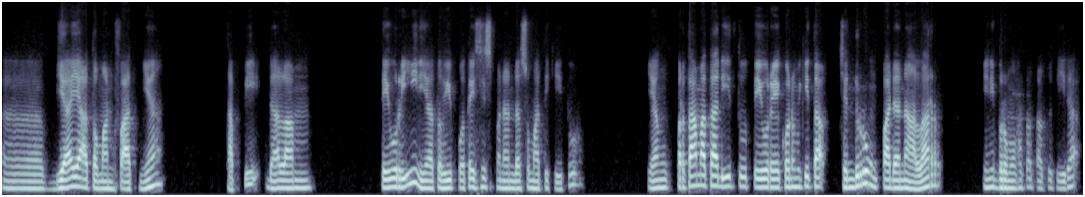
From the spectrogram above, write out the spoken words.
uh, biaya atau manfaatnya. Tapi dalam teori ini atau hipotesis penanda somatik itu yang pertama tadi itu teori ekonomi kita cenderung pada nalar ini bermanfaat atau tidak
